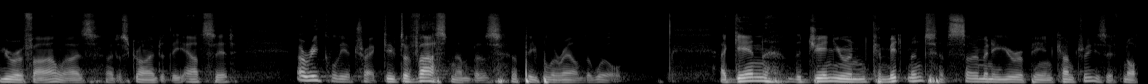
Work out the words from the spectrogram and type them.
Europhile, as I described at the outset, are equally attractive to vast numbers of people around the world. Again, the genuine commitment of so many European countries, if not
